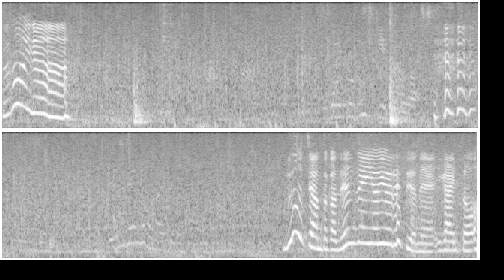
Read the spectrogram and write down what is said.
ごいな。ルーちゃんとか全然余裕ですよね意外と。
